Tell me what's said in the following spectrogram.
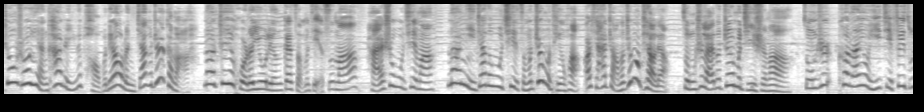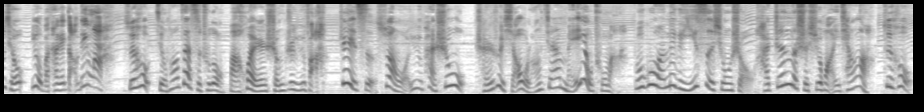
凶手眼看着已经跑不掉了，你加个这干嘛？那这会儿的幽灵该怎么解释呢？还是雾气吗？那你家的雾气怎么这么听话，而且还长得这么漂亮，总是来的这么及时呢？总之，柯南用一记飞足球又把他给搞定了。随后，警方再次出动，把坏人绳之于法。这次算我预判失误，沉睡小五郎竟然没有出马。不过，那个疑似凶手还真的是虚晃一枪啊！最后，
